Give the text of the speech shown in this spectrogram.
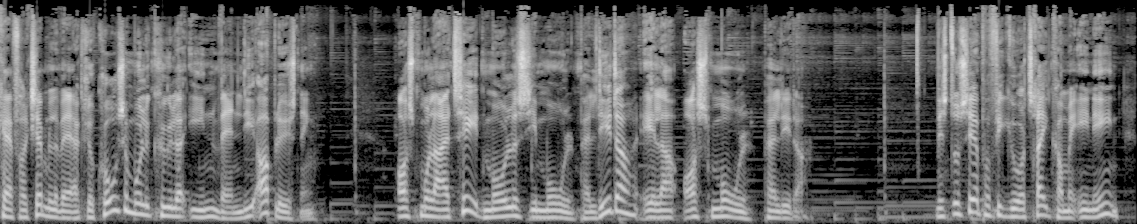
kan fx være glukosemolekyler i en vanlig opløsning. Osmolaritet måles i mol per liter eller osmol per liter. Hvis du ser på figur 3,11,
